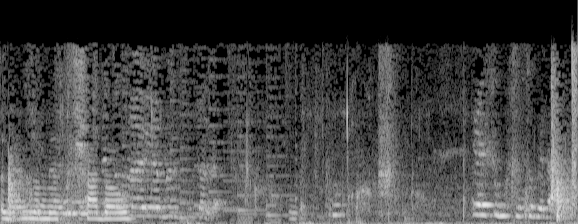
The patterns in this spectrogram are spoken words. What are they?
Ze mną jest Shadow. Ja jeszcze muszę sobie dać.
